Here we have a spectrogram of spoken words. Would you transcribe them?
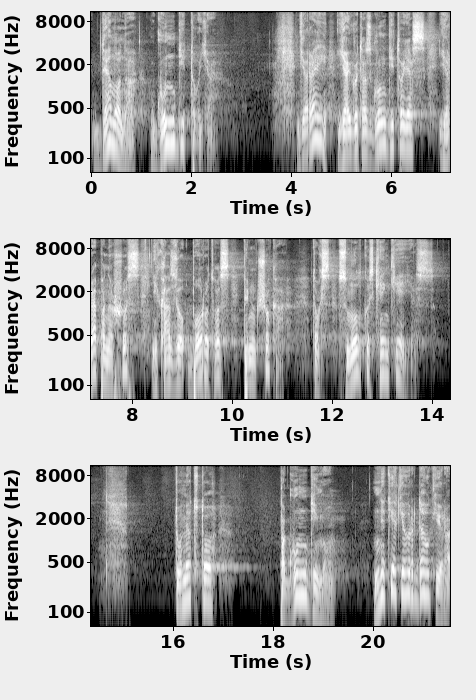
demoną gundytoją. Gerai, jeigu tas gundytojas yra panašus į Kazo Borutos pinčiuką, toks smulkus kenkėjas. Tuomet to pagundymo netiek jau ir daug yra,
